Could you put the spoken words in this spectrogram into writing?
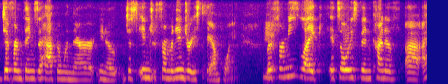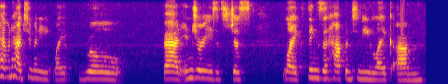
different things that happen when they're, you know, just inj- from an injury standpoint. Yeah. But for me, like, it's always been kind of, uh, I haven't had too many like real bad injuries. It's just like things that happened to me, like um,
